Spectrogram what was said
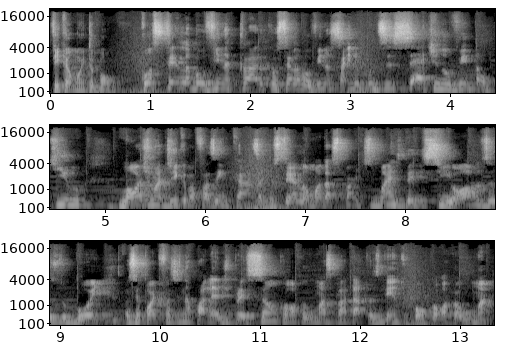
Fica muito bom. Costela bovina, claro, costela bovina saindo por R$17,90 ao quilo. Uma ótima dica para fazer em casa costela, uma das partes mais deliciosas do boi. Você pode fazer na panela de pressão, coloca algumas batatas dentro ou coloca alguma,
